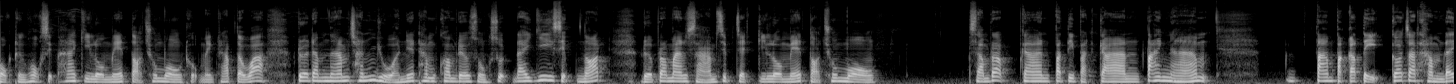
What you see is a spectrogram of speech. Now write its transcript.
56-65 กิโลเมตรต่อชั่วโมงถูกไหมครับ แต่ว่าเรือดำน้ำชั้นหยวนเนี่ยทำความเร็วสูงสุดได้ 20 น็อตหรือประมาณ 37 กิโลเมตรต่อชั่วโมง สำหรับการปฏิบัติการใต้น้ำตามปกติก็จะทำได้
